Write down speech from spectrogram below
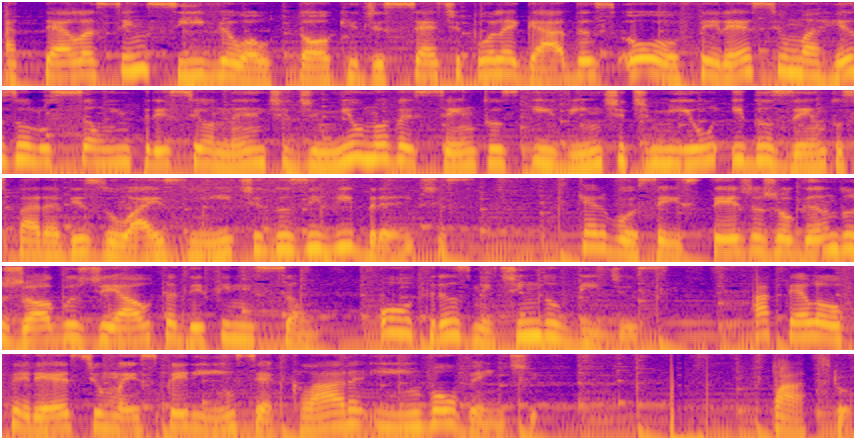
A tela sensível ao toque de 7 polegadas ou oferece uma resolução impressionante de 1920 x 1200 para visuais nítidos e vibrantes. Quer você esteja jogando jogos de alta definição ou transmitindo vídeos, a tela oferece uma experiência clara e envolvente. 4.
